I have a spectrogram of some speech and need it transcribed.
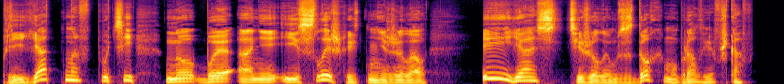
приятно в пути, но Б. о и слышать не желал, и я с тяжелым вздохом убрал ее в шкаф.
